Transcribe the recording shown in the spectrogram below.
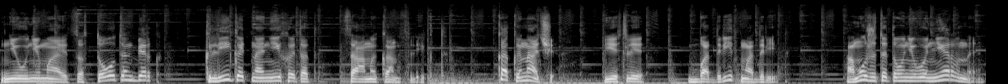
Не унимается Столтенберг кликать на них этот самый конфликт. Как иначе, если бодрит Мадрид – а может, это у него нервное?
